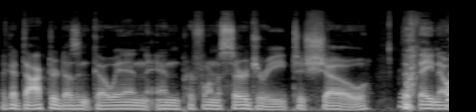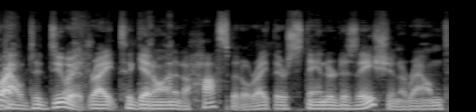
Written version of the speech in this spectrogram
like a doctor doesn't go in and perform a surgery to show that they know right. how to do right. it, right? To get on at a hospital, right? There's standardization around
